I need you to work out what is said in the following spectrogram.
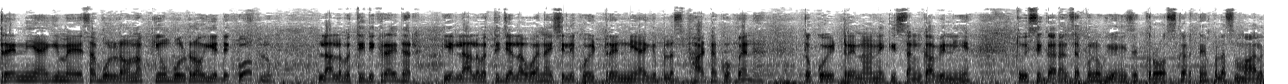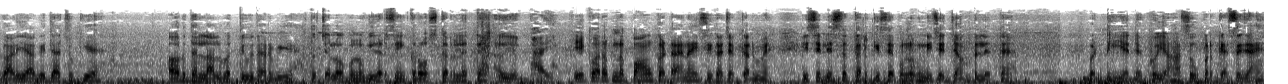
ट्रेन नहीं आएगी, मैं ऐसा बोल रहा हूँ ना, क्यों बोल रहा हूँ, ये देखो आप लोग। लाल बत्ती दिख रहा है इधर? ये लाल बत्ती जला हुआ है ना, इसीलिए कोई ट्रेन नहीं आएगी प्लस फाटक ओपन है। तो कोई ट्रेन आने की शंका भी नहीं है। तो इसी कारण से अपन लोग यहीं से क्रॉस करते हैं प्लस मालगाड़ी आगे जा चुकी है, और उधर लाल बत्ती उधर भी है। तो चलो अपन लोग इधर से ही क्रॉस कर लेते हैं। ये भाई, एक बार अपना पाँव कटा है ना इसी का चक्कर में। इसीलिए सतर्की से अपन लोग नीचे जंप लेते हैं। बट ये देखो यहाँ से ऊपर कैसे जाएँ?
